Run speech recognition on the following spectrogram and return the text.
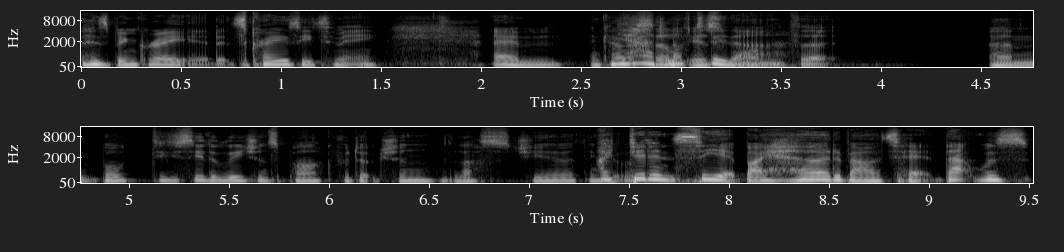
has been created. It's crazy to me. Um, And yeah, I'd love to do that. that. Um, well, did you see the Regent's Park production last year? I think I didn't see it, but I heard about it. That was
